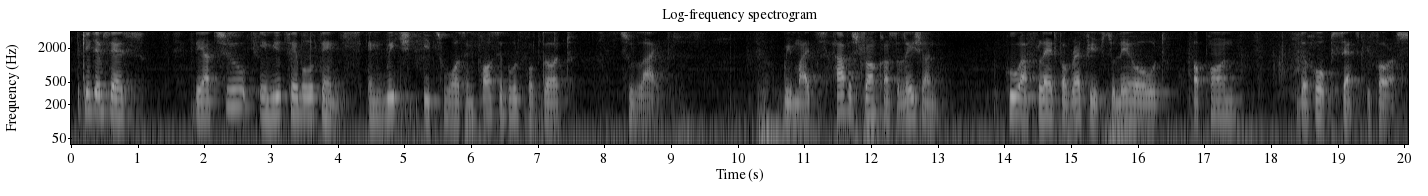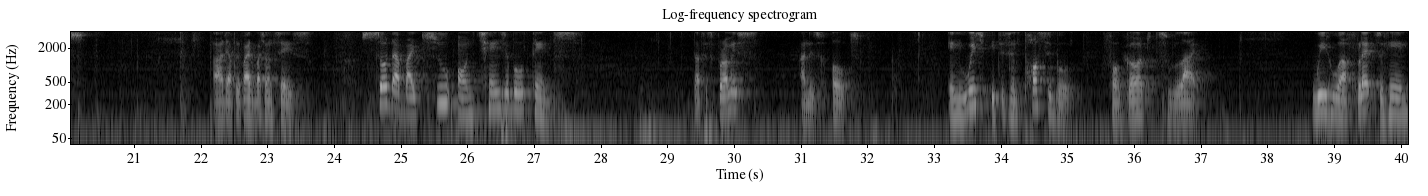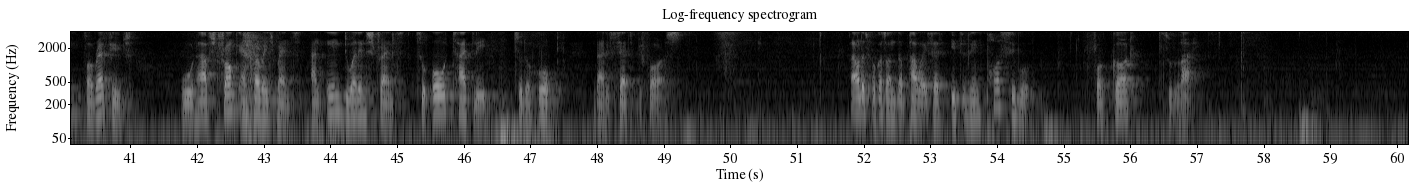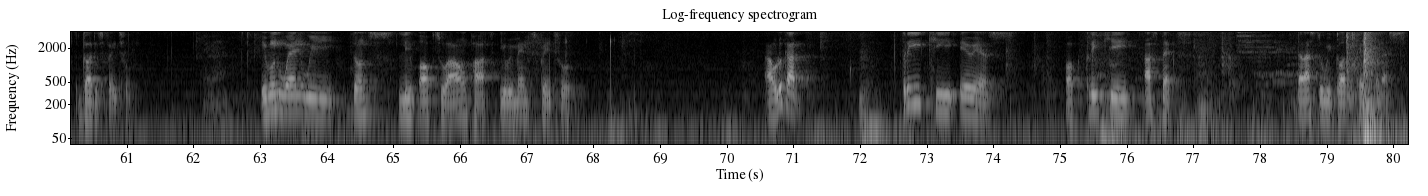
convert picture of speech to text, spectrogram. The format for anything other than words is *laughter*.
The King James says, There are two immutable things in which it was impossible for God to lie. We might have a strong consolation who have fled for refuge to lay hold upon the hope set before us. And the Amplified Version says, so that by two unchangeable things, that is promise and his oath, in which it is impossible for God to lie. We who have fled to him for refuge would have strong encouragement and indwelling strength to hold tightly to the hope that is set before us. I want to focus on the part where it says it is impossible for God to lie. God is faithful. Amen. Even when we don't live up to our own part, He remains faithful. I'll look at three key areas or three key aspects that has to do with God's faithfulness.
